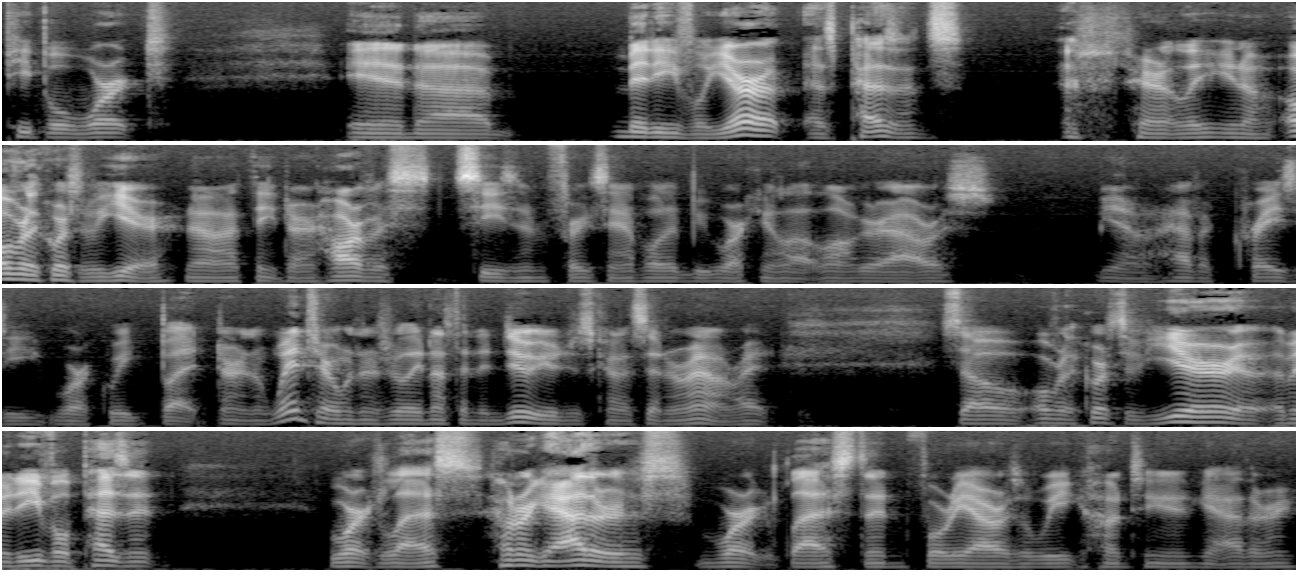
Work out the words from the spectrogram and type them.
people worked in. Uh, medieval Europe as peasants, apparently, you know, over the course of a year. Now, I think during harvest season, for example, they'd be working a lot longer hours, you know, have a crazy work week. But during the winter, when there's really nothing to do, you're just kind of sitting around, right? So, over the course of a year, a medieval peasant worked less. Hunter gatherers worked less than 40 hours a week hunting and gathering.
